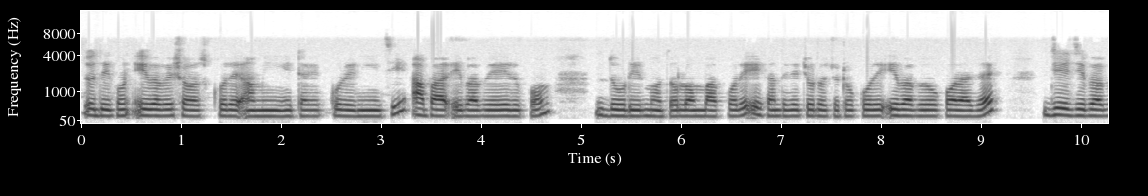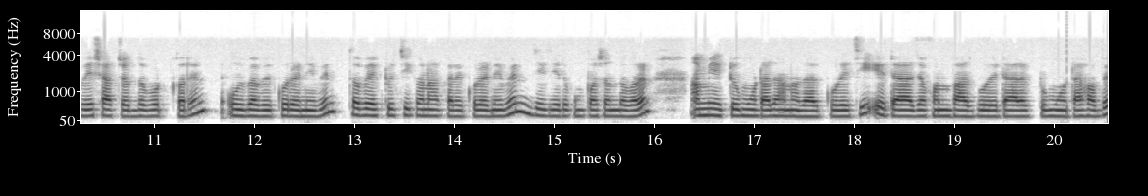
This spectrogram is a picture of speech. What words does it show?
তো দেখুন, এভাবে সহজ করে আমি এটাকে করে নিয়েছি। আবার এভাবে এরকম দড়ির মতো লম্বা করে এখান থেকে ছোট ছোট করে এভাবেও করা যায়। যে যেভাবে স্বাচ্ছন্দ্য বোধ করেন, ওইভাবে করে নেবেন। তবে একটু চিকন আকারে করে নেবেন, যে যেরকম পছন্দ করেন। আমি একটু মোটা দানাদার করেছি। এটা যখন ভাজবো, এটা আর একটু মোটা হবে,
